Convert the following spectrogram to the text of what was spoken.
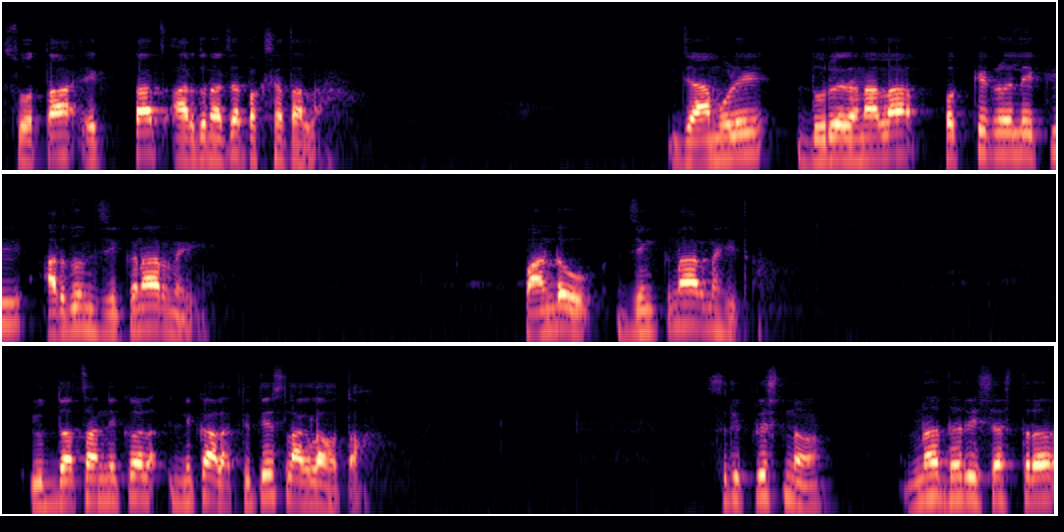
स्वतः एकटाच अर्जुनाच्या पक्षात आला. ज्यामुळे दुर्योधनाला पक्के कळले की अर्जुन जिंकणार नाही. पांडव जिंकणार नाहीत. युद्धाचा निकल निकाल तिथेच लागला होता. श्रीकृष्ण न धरी शस्त्र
